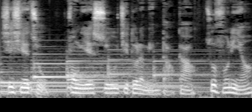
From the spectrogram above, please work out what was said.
谢谢主，奉耶稣基督的名祷告，祝福你哦。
